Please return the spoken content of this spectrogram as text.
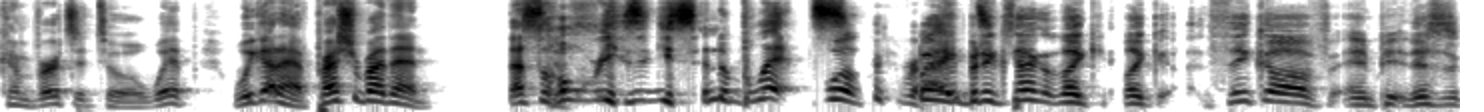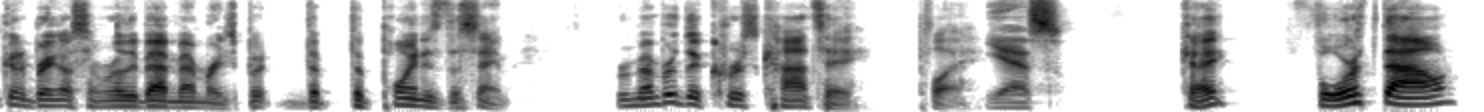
converts it to a whip. We got to have pressure by then. That's the whole reason you send a blitz. Well, right? but, but exactly like like think of and this is going to bring up some really bad memories, but the the point is the same. Remember the Chris Conte play? yes. Okay, fourth down.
